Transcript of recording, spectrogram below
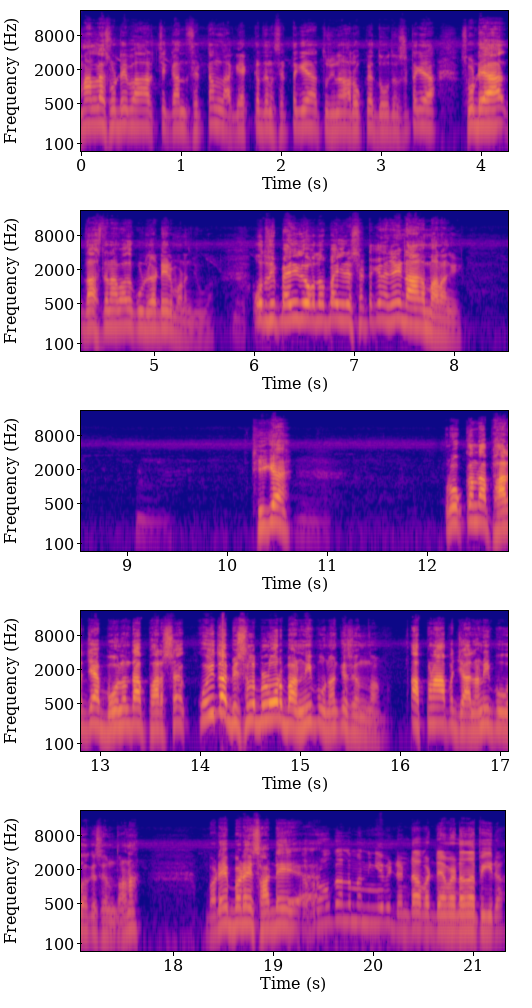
ਮੰਨ ਲਾ ਤੁਹਾਡੇ ਬਾਹਰ 'ਚ ਗੰਦ ਸਿੱਟਣ ਲੱਗ ਗਿਆ ਇੱਕ ਦਿਨ ਸਿੱਟ ਗਿਆ ਤੁਸੀਂ ਨਾ ਰੋਕਿਆ ਦੋ ਦਿਨ ਸਿੱਟ ਗਿਆ ਤੁਹਾਡੇ ਆ 10 ਦਿਨਾਂ ਬਾਅਦ ਕੁੜੀ ਦਾ ਢੇਰ ਬਣ ਜਾਊਗਾ। ਉਹ ਤੁਸੀਂ ਪਹਿਲੀ ਰੋਕ ਤੋਂ ਭਾਈ ਇਹ ਸਿੱਟ ਕੇ ਨਾ ਜਾਈ ਡਾਂਗ ਮਾਰਾਂਗੇ। ਠੀਕ ਹੈ? ਰੋਕਣ ਦਾ ਫਰਜ਼ ਹੈ ਬੋਲਣ ਦਾ ਫਰਜ਼ ਹੈ। ਕੋਈ ਤਾਂ ਵਿਸਲ ਬਲੋਰ ਬਣ ਨਹੀਂ ਪੂਣਾ ਕਿਸੇ ਨੂੰ ਤਾਂ। ਆਪਣਾ ਆਪ ਜਾਲਣਾ ਨਹੀਂ ਪਊਗਾ ਕਿਸੇ ਨੂੰ ਤਾਂ ਨਾ ਬੜੇ ਬੜੇ ਸਾਡੇ ਪਰ ਉਹ ਗੱਲ ਮੰਨੀਏ ਵੀ ਡੰਡਾ ਵੱਡਿਆਂ ਵੱਡਾਂ ਦਾ ਪੀਰ ਆ।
